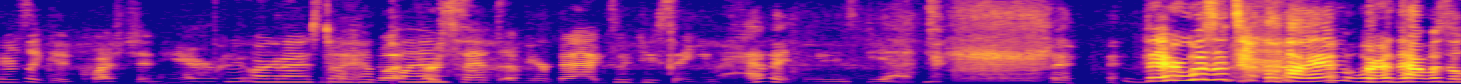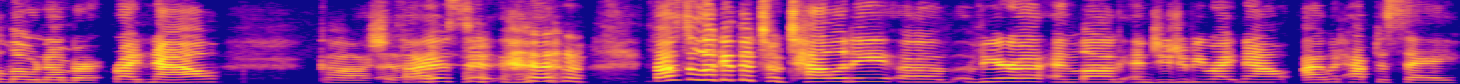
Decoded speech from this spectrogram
Here's a good question here. Pretty organized. Do I have what plans? percent of your bags would you say you haven't used yet? There was a time where that was a low number. Right now, gosh, if I was to if I was to look at the totality of Vera and Lug and Jujube right now, I would have to say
